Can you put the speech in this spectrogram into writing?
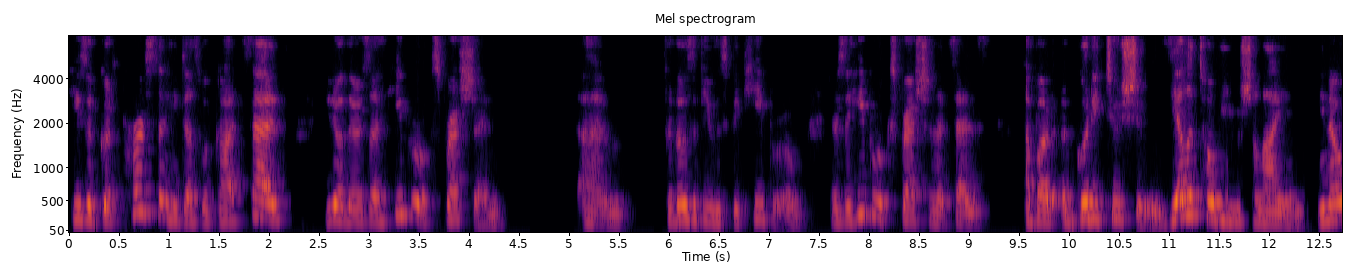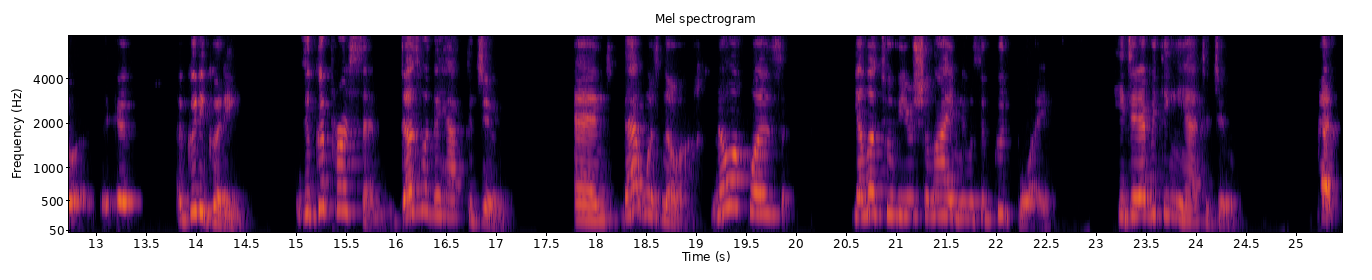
He's a good person. He does what God says. You know, there's a Hebrew expression. Um, for those of you who speak Hebrew, there's a Hebrew expression that says about a goody two shoes, Yelatovi Yerushalayim, you know, a, a goody goody. He's a good person, does what they have to do. And that was Noah. Noah was Yelatovi Yerushalayim, he was a good boy. He did everything he had to do. But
